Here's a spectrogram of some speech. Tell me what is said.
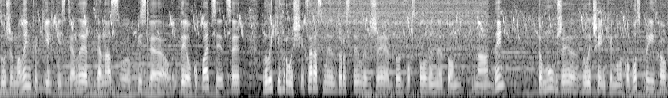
дуже маленька кількість, але для нас е, після деокупації це великі гроші. Зараз ми доростили вже до 2,5 тонн на день. Тому вже величенький молоковоз приїхав.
